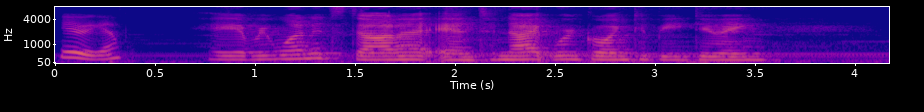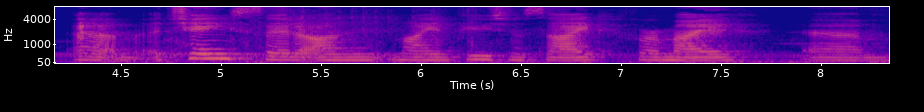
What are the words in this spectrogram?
Here we go. Hey everyone, it's Donna, and tonight we're going to be doing um, a change set on my infusion site for my um,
